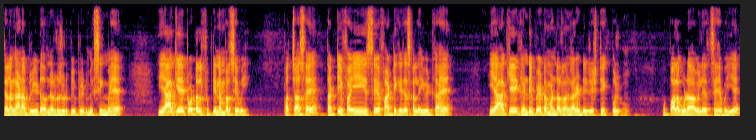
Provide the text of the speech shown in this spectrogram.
तेलंगाना ब्रीड और नेहरू जुड़पी ब्रीड मिक्सिंग में है। ये आके टोटल फिफ्टी नंबर्स है भाई। पचास है थर्टी फाइव से फार्टी केजेस का लाइव का है। ये आके गंडीपेटा मंडल, रंगारेड्डी डिस्ट्रिक्ट ఉప్పాలగూడ విలేజ్ సేహబ్ అయ్యే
